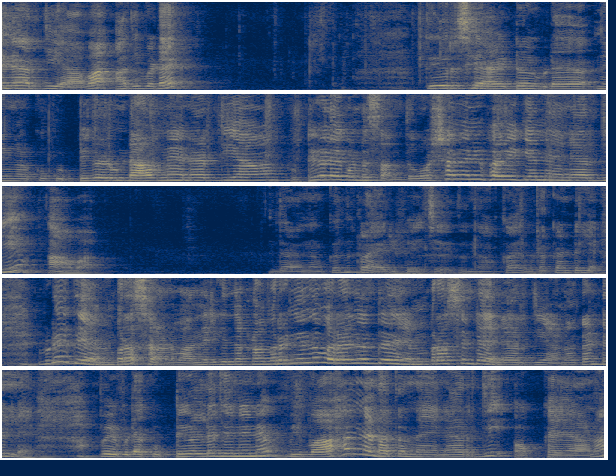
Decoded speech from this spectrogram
എനർജി ആവാം. അതിവിടെ തീർച്ചയായിട്ടും ഇവിടെ നിങ്ങൾക്ക് കുട്ടികൾ ഉണ്ടാവുന്ന എനർജി ആവാം കുട്ടികളെ കൊണ്ട് സന്തോഷം അനുഭവിക്കുന്ന എനർജിയും ആവാം. ഇതാണ് നമുക്കൊന്ന് ക്ലാരിഫൈ ചെയ്ത്. നോക്കാം ഇവിടെ കണ്ടില്ലേ? ഇവിടെ ഇത് എംബ്രസ് ആണ് വന്നിരിക്കുന്ന ഫ്ലവറിംഗ് എന്ന് പറയുന്നത് എംബ്രസിന്റെ എനർജിയാണ് കണ്ടില്ലേ? അപ്പോൾ ഇവിടെ കുട്ടികളുടെ ജനനം വിവാഹം നടക്കുന്ന എനർജി ഒക്കെയാണ്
